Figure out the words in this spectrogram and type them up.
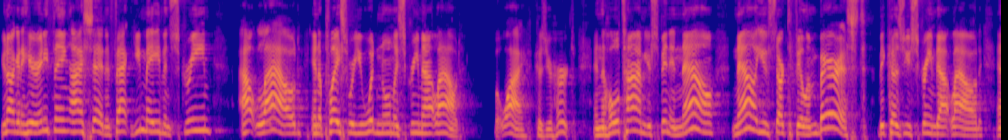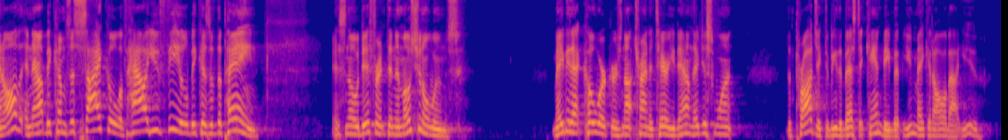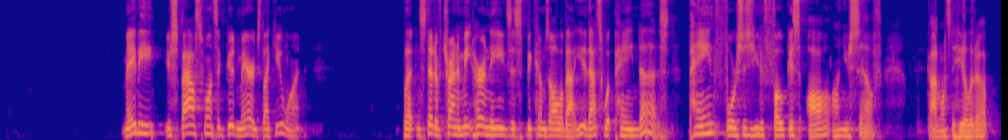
You're not going to hear anything I said. In fact, you may even scream out loud in a place where you wouldn't normally scream out loud. But why? Because you're hurt. And the whole time you're spinning. Now, now you start to feel embarrassed because you screamed out loud. And all, and now it becomes a cycle of how you feel because of the pain. It's no different than emotional wounds. Maybe that coworker is not trying to tear you down. They just want the project to be the best it can be, but you make it all about you. Maybe your spouse wants a good marriage like you want. But instead of trying to meet her needs, it becomes all about you. That's what pain does. Pain forces you to focus all on yourself. God wants to heal it up.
